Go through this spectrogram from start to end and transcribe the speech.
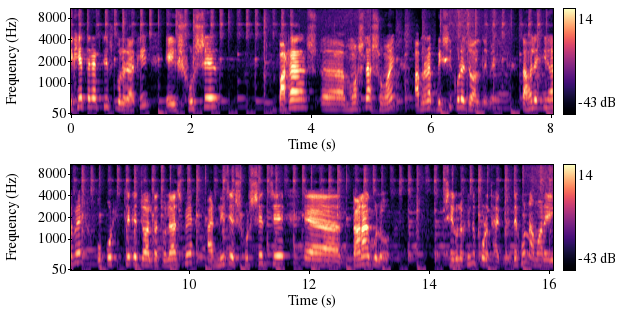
এক্ষেত্রে একটা টিপস বলে রাখি, এই সর্ষের বাটা মশলার সময় আপনারা বেশি করে জল দেবেন। তাহলে কি হবে? উপর থেকে জলটা চলে আসবে আর নিচে সর্ষের যে দানাগুলো, সেগুলো কিন্তু পড়ে থাকবে। দেখুন আমার এই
